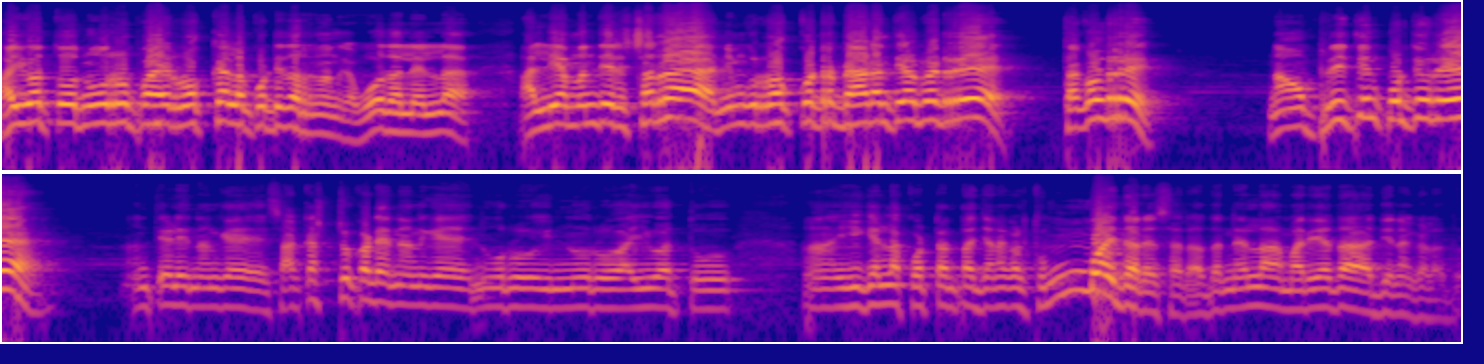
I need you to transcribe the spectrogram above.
ಐವತ್ತು, ನೂರು ರೂಪಾಯಿ ರೊಕ್ಕ ಎಲ್ಲ ಕೊಟ್ಟಿದ್ದಾರೆ ನನಗೆ, ಓದಲ್ಲೆಲ್ಲ. ಅಲ್ಲಿಯ ಮಂದಿ ಸರ ನಿಮ್ಗೆ ರೊಕ್ಕ ಕೊಟ್ರೆ ಬೇಡ ಅಂತ ಹೇಳ್ಬೇಡ್ರಿ, ತಗೊಳ್ರಿ. ನಾವು ಪ್ರೀತಿಯಿಂದ ಕೊಡ್ತೀವ್ರಿ. ಅಂತೇಳಿ ನನಗೆ ಸಾಕಷ್ಟು ಕಡೆ ನನಗೆ ನೂರು, ಇನ್ನೂರು, ಐವತ್ತು ಆ, ಹೀಗೆಲ್ಲ ಕೊಟ್ಟಂಥ ಜನಗಳು ತುಂಬ ಇದ್ದಾರೆ ಸರ್. ಅದನ್ನೆಲ್ಲ ಮರ್ಯಾದ ದಿನಗಳದು.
